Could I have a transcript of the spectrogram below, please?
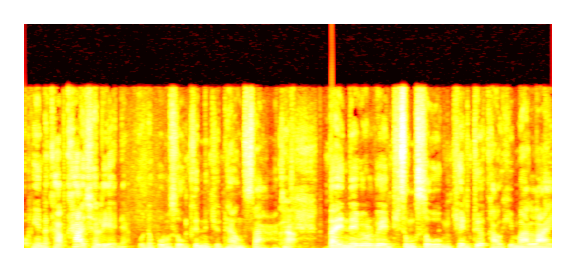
กเนี่ยนะครับค่าเฉลี่ยเนี่ยอุณหภูมิสูงขึ้น 1.5 องศาครับแต่ในบริเวณที่สูงๆเช่นเทือกเขาฮิมาลัย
